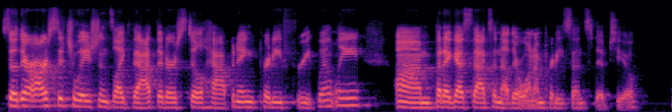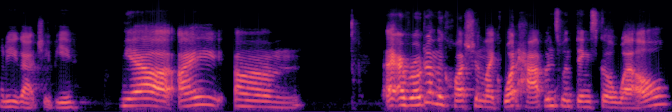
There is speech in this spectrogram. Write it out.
So there are situations like that that are still happening pretty frequently um, but i guess that's another one i'm pretty sensitive to. What do you got gb yeah i um I wrote down the question like what happens when things go well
